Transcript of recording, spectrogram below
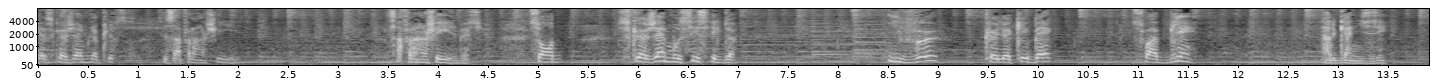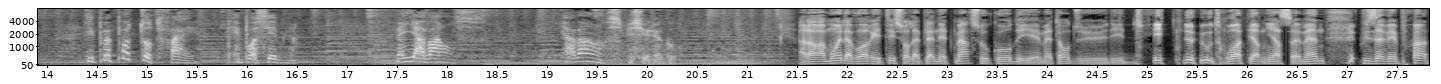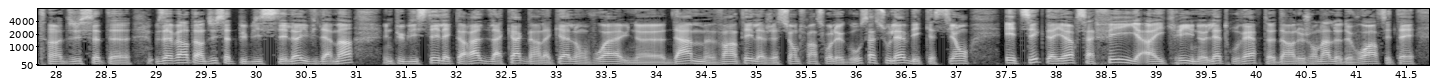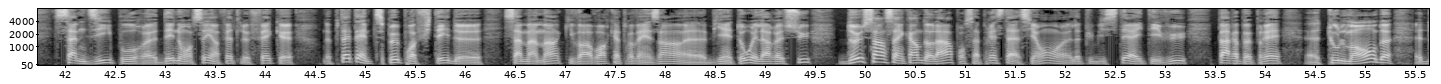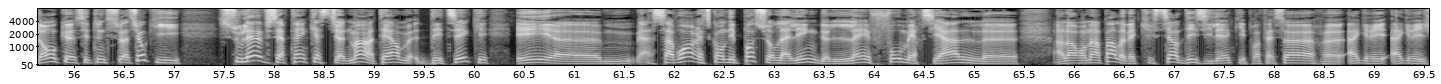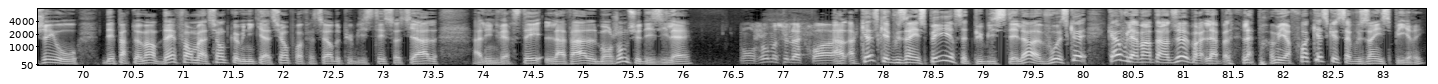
qu'est-ce que j'aime le plus? C'est sa franchise. Sa franchise, monsieur. Ce que j'aime aussi, c'est que il veut que le Québec soit bien organisé. Il peut pas tout faire. C'est impossible. Mais il avance. Il avance, M. Legault. Alors, à moins d'avoir été sur la planète Mars au cours des, mettons, du, des, deux ou trois dernières semaines, vous avez pas entendu cette, euh, vous avez entendu cette publicité-là, évidemment, une publicité électorale de la CAQ dans laquelle on voit une euh, dame vanter la gestion de François Legault. Ça soulève des questions éthiques. D'ailleurs, sa fille a écrit une lettre ouverte dans le journal Le Devoir. C'était samedi pour euh, dénoncer, en fait, le fait que a peut-être un petit peu profité de sa maman qui va avoir 80 ans bientôt. Elle a reçu 250 dollars pour sa prestation euh, la publicité a été vue par à peu près euh, tout le monde. Donc, euh, c'est une situation qui soulève certains questionnements en termes d'éthique et à savoir est-ce qu'on n'est pas sur la ligne de l'infomercial? alors on en parle avec Christian Désilet qui est professeur agrégé au département d'information de communication, professeur de publicité sociale à l'université Laval. Bonjour monsieur Désilet. Bonjour, M. Lacroix. Alors, qu'est-ce qui vous inspire, cette publicité-là, vous? Est-ce que, quand vous l'avez entendue la, première fois, qu'est-ce que ça vous a inspiré?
